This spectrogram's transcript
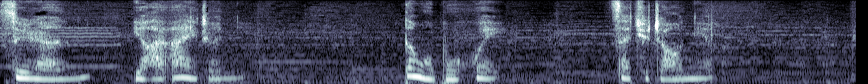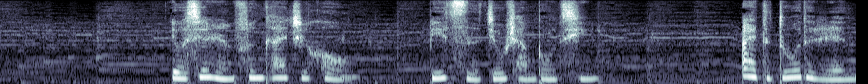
虽然也还爱着你，但我不会再去找你了。有些人分开之后，彼此纠缠不清，爱得多的人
